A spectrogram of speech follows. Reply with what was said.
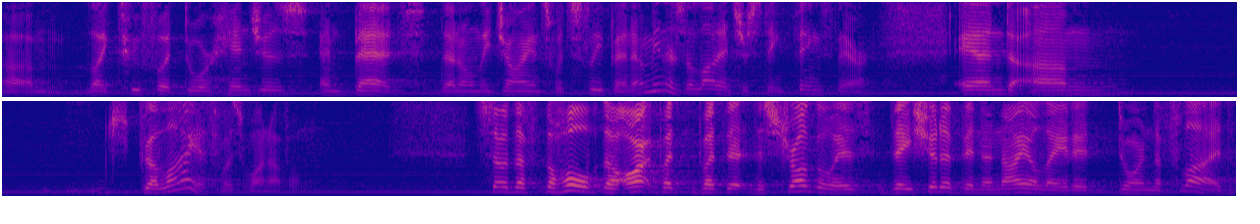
um, like two foot door hinges and beds that only giants would sleep in. I mean, there's a lot of interesting things there. And um, Goliath was one of them. So the, the whole, the art, but, but the, the struggle is they should have been annihilated during the flood,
